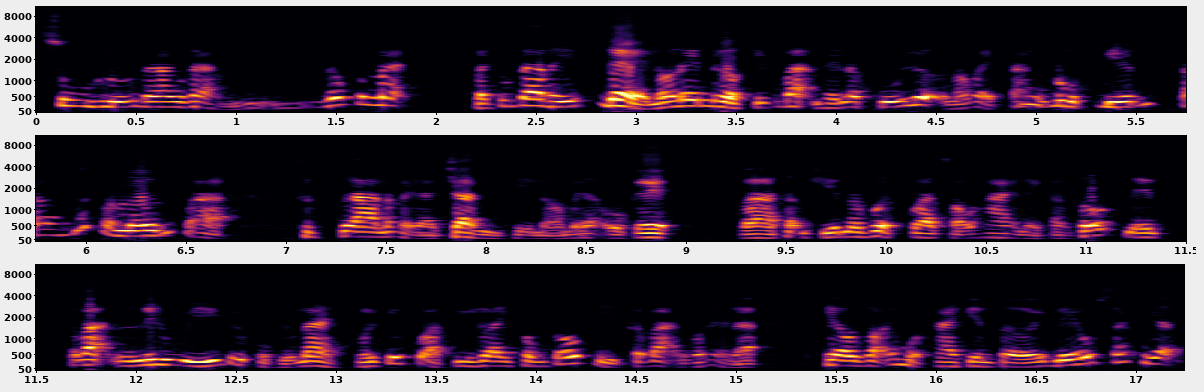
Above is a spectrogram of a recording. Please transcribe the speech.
xu hướng đang giảm dốc rất mạnh. Và chúng ta thấy để nó lên được thì các bạn thấy là khối lượng nó phải tăng đột biến, tăng rất là lớn. Và thực ra nó phải là trần thì nó mới là ok. Và thậm chí nó vượt qua 62 này càng tốt. Nên các bạn lưu ý cái cổ phiếu này. Với kết quả kinh doanh không tốt thì các bạn có thể là theo dõi một hai phiên tới. Nếu xác nhận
